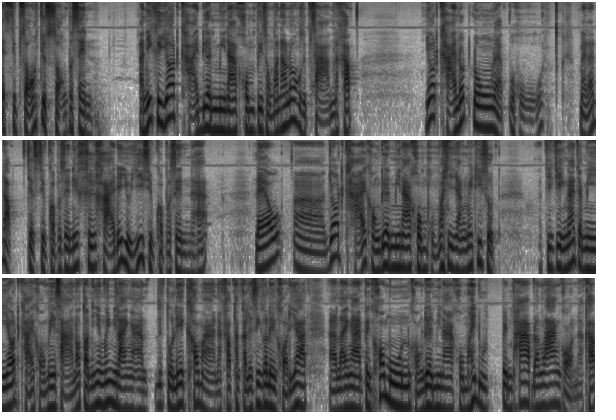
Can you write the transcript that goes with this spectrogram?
72.2%อันนี้คือยอดขายเดือนมีนาคมปี 2563 นะครับ ยอดขายลดลงแบบโอ้โหแหมระดับ 70 กว่าเปอร์เซ็นต์นี้คือขายได้อยู่ 20 กว่าเปอร์เซ็นต์นะฮะ แล้วอยอดขายของเดือนมีนาคมผมว่ายังไม่ที่สุด จริงๆ น่าจะมียอดขายของเมษาเนาะตอนนี้ยังไม่มีรายงานตัวเลขเข้ามานะครับ ทางการเลซิ่งก็เลยขออนุญาตรายงานเป็นข้อมูลของเดือนมีนาคมให้ดูเป็นภาพล่างๆก่อนนะครับ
